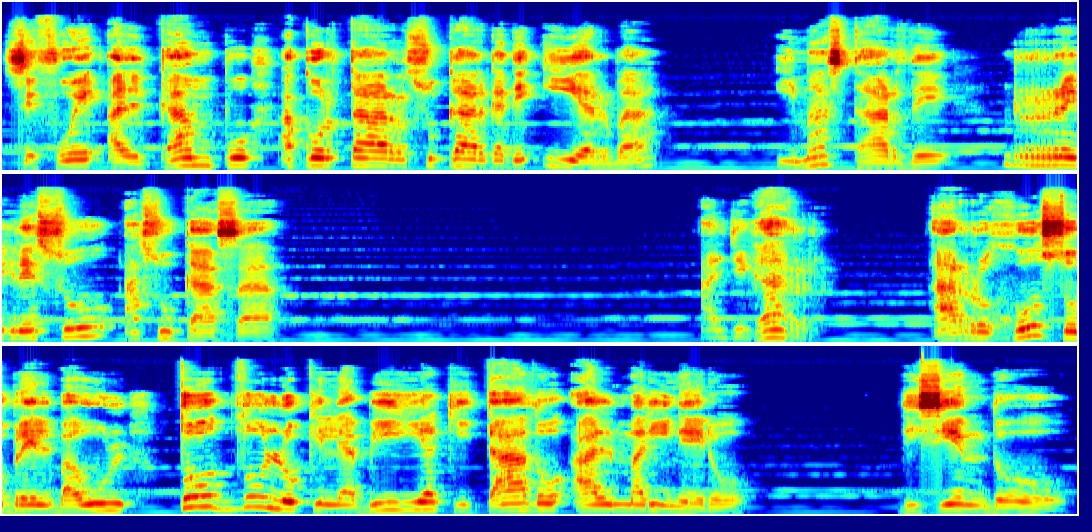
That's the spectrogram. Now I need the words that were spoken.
se fue al campo a cortar su carga de hierba y más tarde regresó a su casa. Al llegar, arrojó sobre el baúl todo lo que le había quitado al marinero, diciendo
